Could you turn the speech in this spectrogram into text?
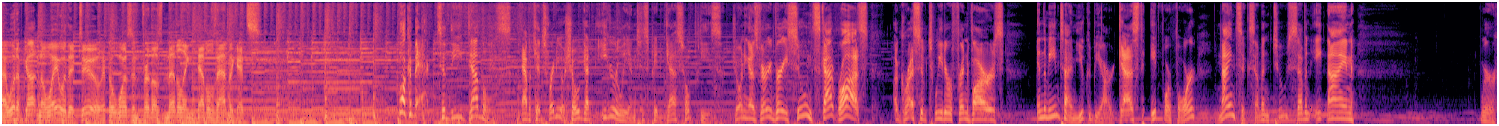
I would have gotten away with it too if it wasn't for those meddling devil's advocates. Welcome back to the Devil's Advocates Radio Show. We got an eagerly anticipated guest. Hope he's joining us very, very soon. Scot Ross, aggressive tweeter, friend of ours. In the meantime, you could be our guest, 844 967 2789. We're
